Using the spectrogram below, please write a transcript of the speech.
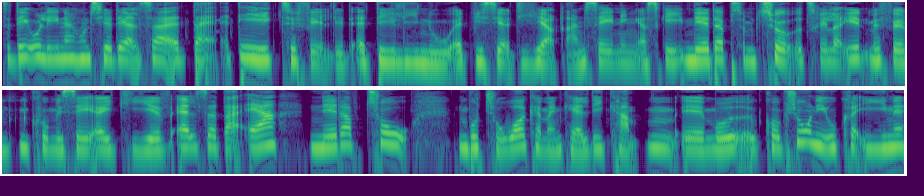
Så det, Olena, hun siger, det er altså, at der, det er ikke tilfældigt, at det er lige nu, at vi ser de her rensagninger ske, netop som toget triller ind med 15 kommissærer i Kiev. Altså, der er netop to motorer, kan man kalde det, i kampen øh, mod korruption i Ukraine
